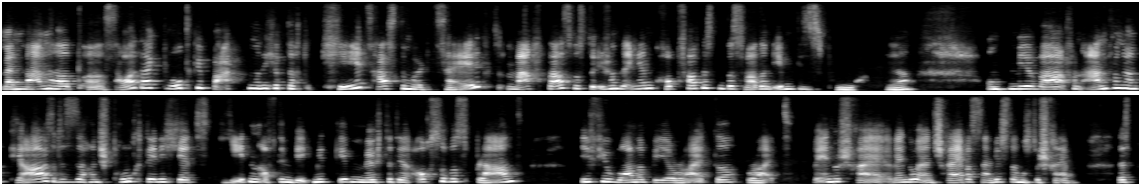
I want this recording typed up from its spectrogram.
mein Mann hat äh, Sauerteigbrot gebacken und ich habe gedacht, okay, jetzt hast du mal Zeit, mach das, was du eh schon länger im Kopf hattest. Und das war dann eben dieses Buch. Ja. Und mir war von Anfang an klar, also das ist auch ein Spruch, den ich jetzt jeden auf dem Weg mitgeben möchte, der auch sowas plant. If you wanna be a writer, write. Wenn du, schrei wenn du ein Schreiber sein willst, dann musst du schreiben. Das heißt,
